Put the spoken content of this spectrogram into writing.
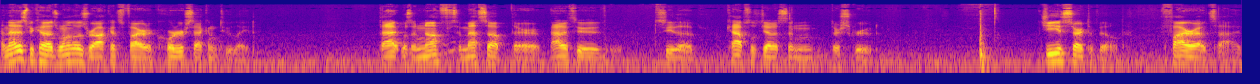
And that is because one of those rockets fired a quarter second too late that was enough to mess up their attitude. See the capsules jettison, they're screwed. G's start to build. Fire outside.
